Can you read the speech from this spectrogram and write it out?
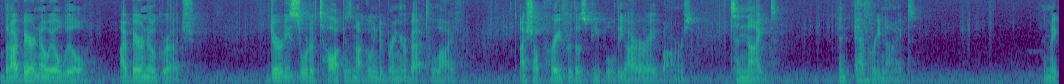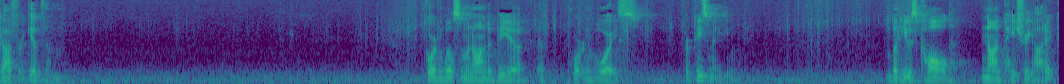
But I bear no ill will, I bear no grudge. Dirty sort of talk is not going to bring her back to life. I shall pray for those people, the IRA bombers, tonight and every night. And may God forgive them. Gordon Wilson went on to be an important voice for peacemaking. But he was called non patriotic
